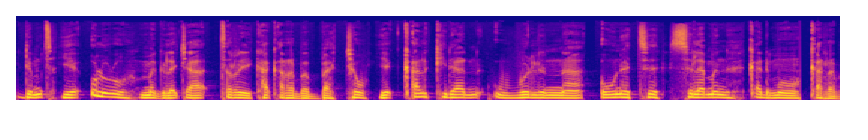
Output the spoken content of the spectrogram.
ድምፅ የኡሉሩ መግለጫ ጥሪ ካቀረበባቸው የቃል ኪዳን ውልና እውነት ስለምን ቀድሞ ቀረበ?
